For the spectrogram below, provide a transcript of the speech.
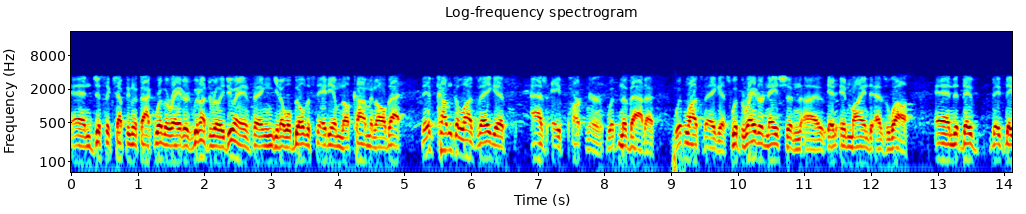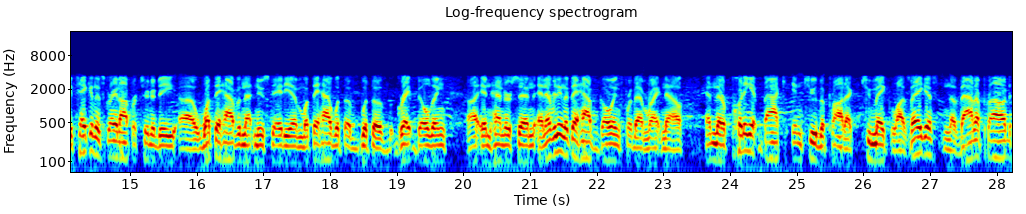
and just accepting the fact we're the Raiders. We don't have to really do anything. You know, we'll build a stadium, they'll come, and all that. They've come to Las Vegas as a partner with Nevada, with Las Vegas, with Raider Nation uh, in, in mind as well. And they've they've, they've taken this great opportunity. Uh, what they have in that new stadium, what they have with the with the great building uh, in Henderson, and everything that they have going for them right now, and they're putting it back into the product to make Las Vegas, Nevada proud,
